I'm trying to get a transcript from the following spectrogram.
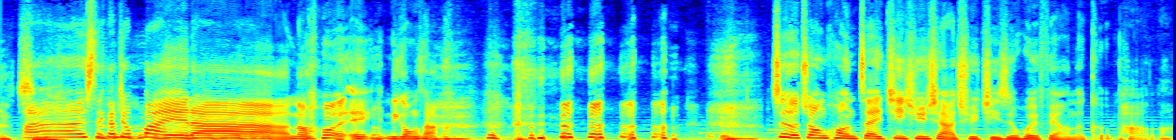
啊，谁敢就拜啦？然后哎，你讲啥？这个状况再继续下去，其实会非常的可怕了。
